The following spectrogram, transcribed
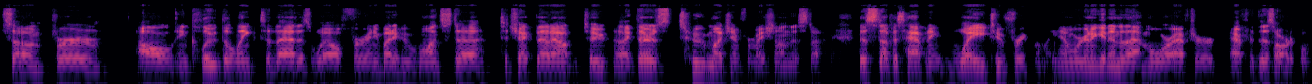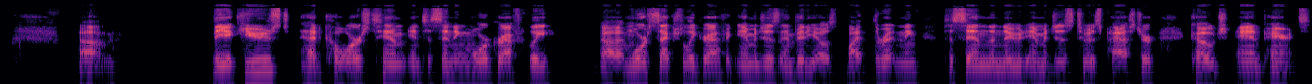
so for I'll include the link to that as well for anybody who wants to to check that out too. Like there's too much information on this stuff. This stuff is happening way too frequently, and we're going to get into that more after after this article. Um, the accused had coerced him into sending more graphically, uh, more sexually graphic images and videos by threatening to send the nude images to his pastor, coach, and parents.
